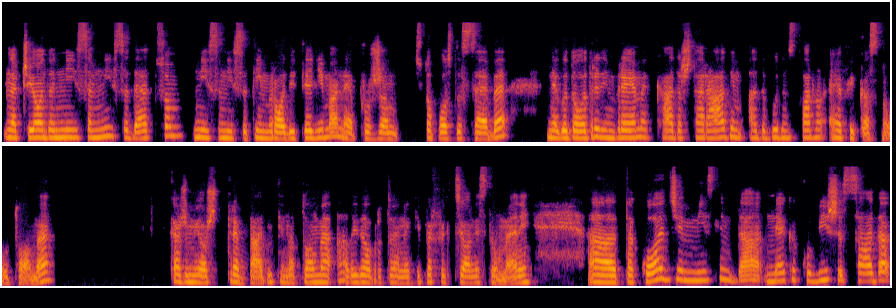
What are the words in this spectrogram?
znači onda nisam ni sa decom, nisam ni sa tim roditeljima, ne pružam 100% sebe, nego da odredim vreme kada šta radim, a da budem stvarno efikasna u tome. Kažem, još treba raditi na tome, ali dobro, to je neki perfekcionista u meni. A, također, mislim da nekako više sada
